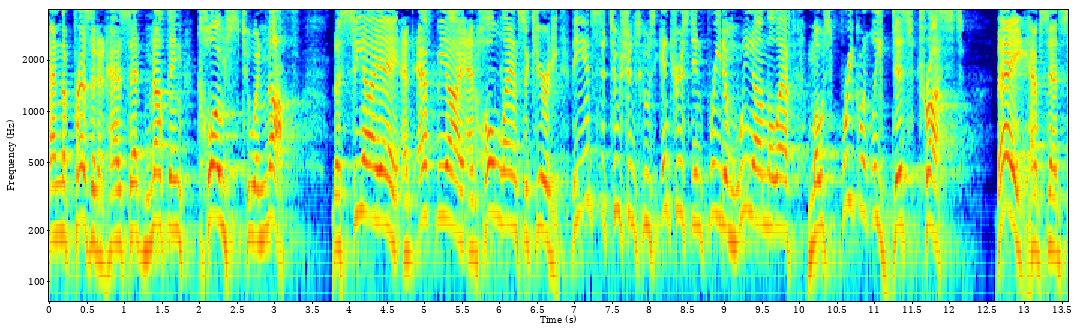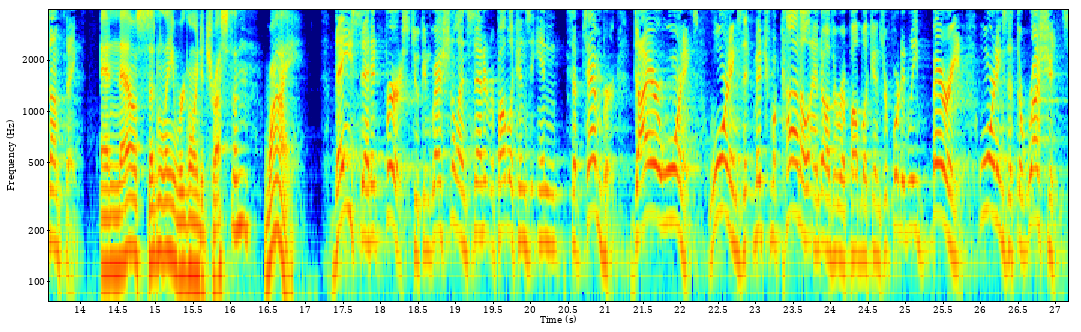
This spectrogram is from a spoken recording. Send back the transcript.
And the president has said nothing close to enough. The CIA and FBI and Homeland Security, the institutions whose interest in freedom we on the left most frequently distrust, they have said something. And now suddenly we're going to trust them? Why? They said it first to congressional and Senate Republicans in September. Dire warnings. Warnings that Mitch McConnell and other Republicans reportedly buried. Warnings that the Russians,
